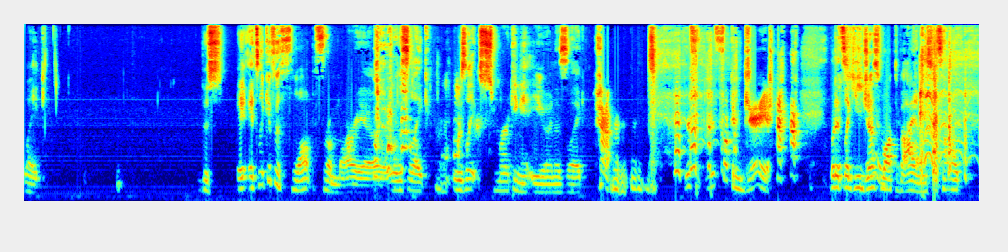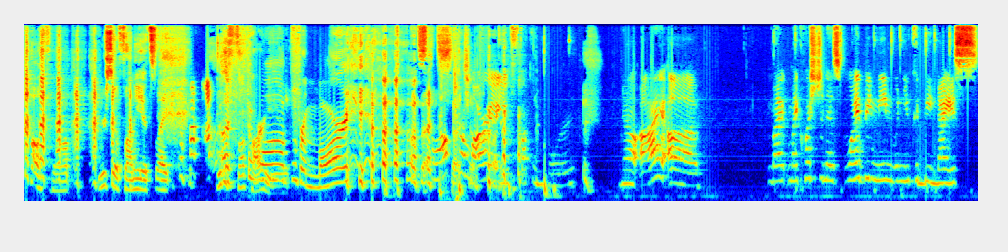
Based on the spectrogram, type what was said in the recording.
like this it's like if a thwomp from mario was like was like smirking at you and is like ha, you're, you're fucking gay but it's like you just walked by him so it's not like oh thwomp you're so funny it's like who the fuck are you from Mario? Stop from Mario, you fucking whore. No, I uh my my question is why be mean when you could be nice?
